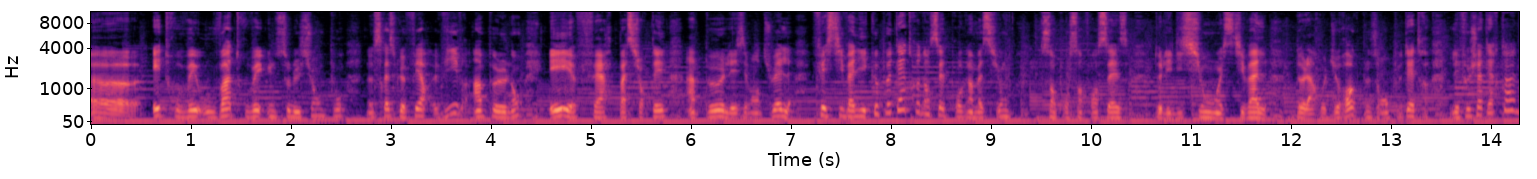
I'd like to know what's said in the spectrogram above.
euh, est trouvé ou va trouver une solution pour ne serait-ce que faire vivre un peu le nom et faire patienter un peu les éventuels festivaliers que peut-être dans cette programmation 100% française de l'édition estivale de la Du Rock, nous aurons peut-être les Feux Chatterton.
